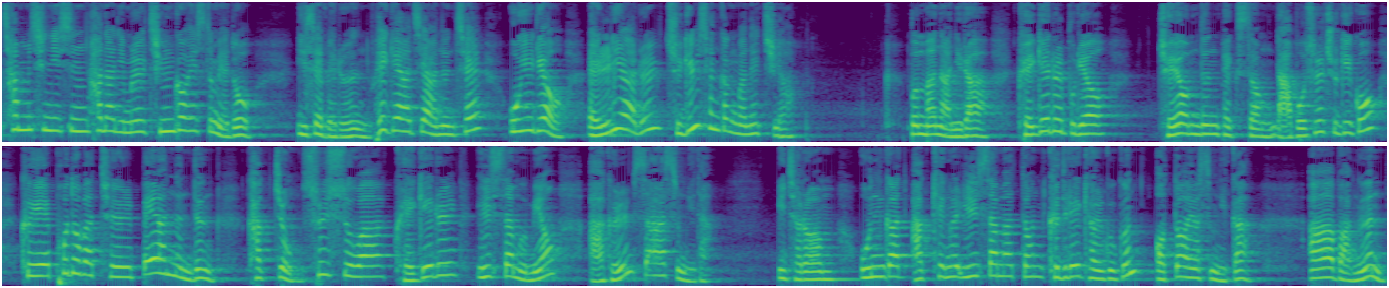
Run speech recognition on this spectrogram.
참 신이신 하나님을 증거했음에도 이세벨은 회개하지 않은 채 오히려 엘리야를 죽일 생각만 했지요. 뿐만 아니라 괴계를 부려 죄 없는 백성 나봇을 죽이고 그의 포도밭을 빼앗는 등 각종 술수와 괴계를 일삼으며 악을 쌓았습니다. 이처럼 온갖 악행을 일삼았던 그들의 결국은 어떠하였습니까? 아방은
